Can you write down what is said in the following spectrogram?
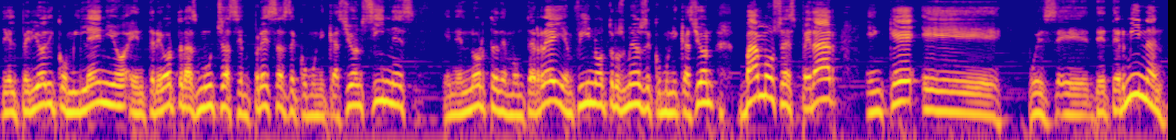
del periódico Milenio, entre otras muchas empresas de comunicación, cines en el norte de Monterrey, en fin, otros medios de comunicación. Vamos a esperar en qué eh, pues eh, determinan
